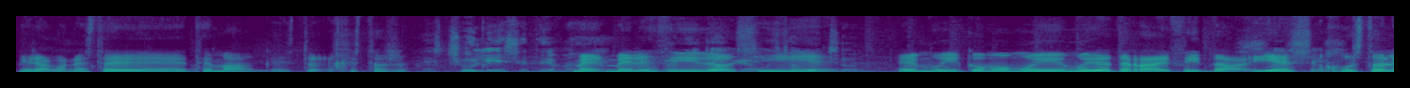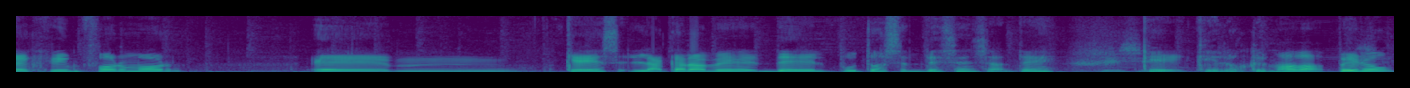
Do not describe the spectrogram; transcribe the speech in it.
Mira, con este tema, que esto, es que esto es- Es chuli ese tema. me, ¿eh? me he decidido, me sí, es muy como muy, muy de terradecita. y es justo el Scream for More, eh, mm, que es la cara B del puto de Sensante, Sí, sí. Que, que lo quemaba. Pero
